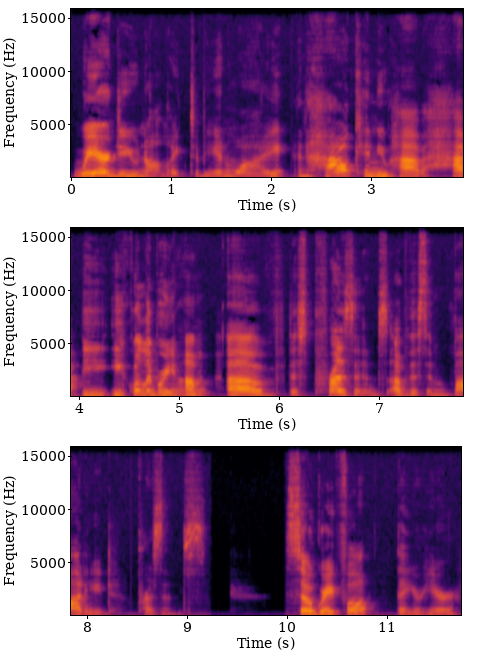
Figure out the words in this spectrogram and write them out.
where do you not like to be and why? And how can you have a happy equilibrium of this presence, of this embodied presence? So grateful that you're here.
